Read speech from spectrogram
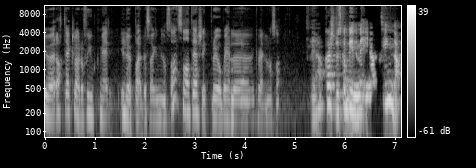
gjør at jeg klarer å få gjort mer i løpet av arbeidsdagen min også. Sånn at jeg slipper å jobbe hele kvelden også. Ja, kanskje du skal begynne med én ting, da.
